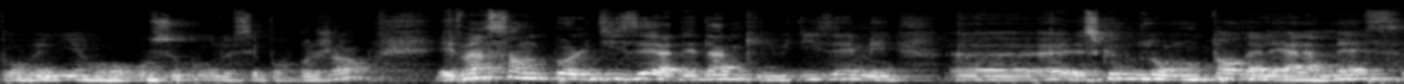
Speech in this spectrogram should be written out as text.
pour venir au, secours de ces pauvres gens. Et Vincent de Paul disait à des dames qui lui disaient Mais euh, est-ce que nous aurons le temps d'aller à la messe?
